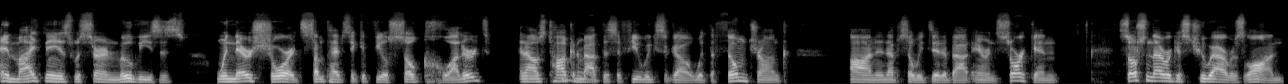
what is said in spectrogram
And my thing is with certain movies is when they're short, sometimes they can feel so cluttered. And I was talking Mhm. about this a few weeks ago with the film trunk on an episode we did about Aaron Sorkin. Social Network is two hours long,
